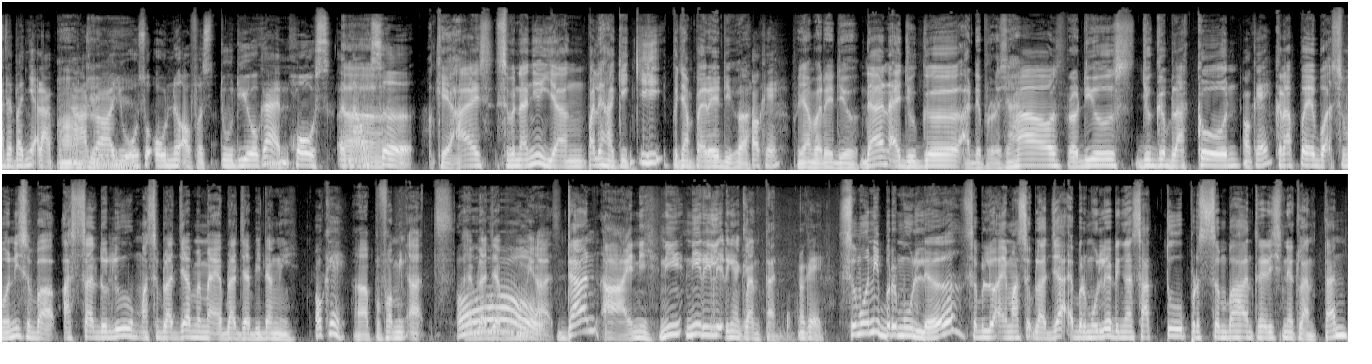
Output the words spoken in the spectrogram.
ada banyak lah pengarah, Okay. you also owner of a studio kan, host, announcer. Uh, okay, I sebenarnya yang paling hakiki penyampai radio lah. Okay. Penyampai radio. Dan I juga ada production house, produce, juga berlakon. Okay. Kenapa I buat semua ni sebab asal dulu masa belajar memang I belajar bidang ni. Okay. Uh, performing arts. Oh. belajar performing arts. Dan ah ini ni ni relate dengan Kelantan. Okay. Semua ni bermula sebelum I masuk belajar I bermula dengan satu persembahan tradisional Kelantan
